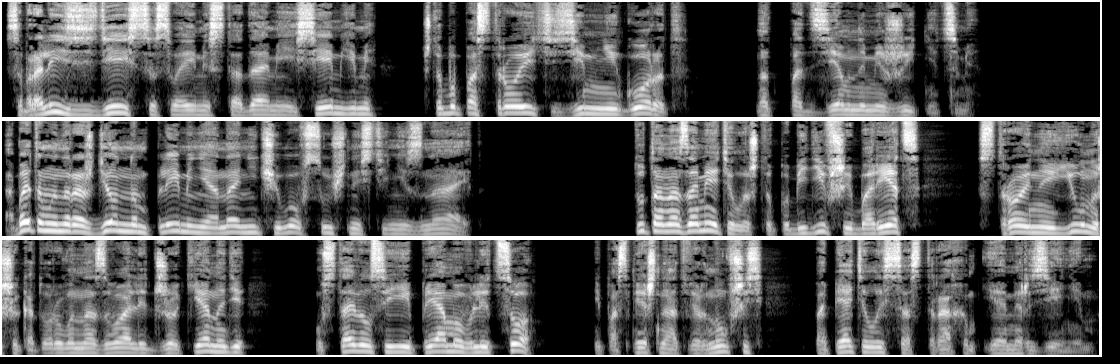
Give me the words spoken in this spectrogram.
собрались здесь со своими стадами и семьями чтобы построить зимний город над подземными житницами. Об этом инорожденном племени она ничего в сущности не знает. Тут она заметила, что победивший борец, стройный юноша, которого назвали Джо Кеннеди, уставился ей прямо в лицо и, поспешно отвернувшись, попятилась со страхом и омерзением.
